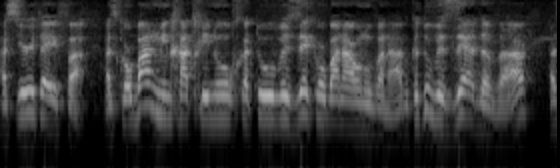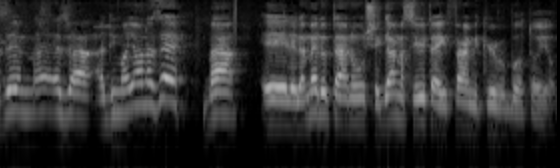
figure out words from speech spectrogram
הסירית היפה. אז קורבן מנחת חינוך כתוב וזה קורבן אהרון ובניו, כתוב וזה הדבר, אז, אז הדמיון הזה בא אה, ללמד אותנו שגם הסירית היפה הם הקריבו באותו יום.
